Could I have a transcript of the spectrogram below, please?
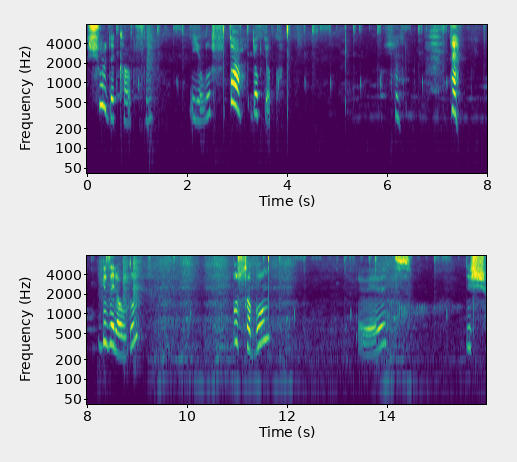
Şurada kalsın. İyi olur. Da yok yok. Heh. Güzel oldun. Bu sabun. Evet. Diş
